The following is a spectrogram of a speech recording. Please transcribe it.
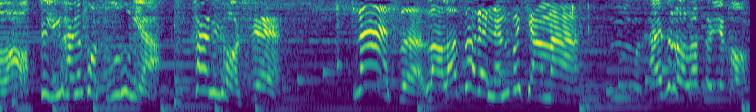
姥姥，这鱼还能放竹筒里啊？看着就好吃哎。那是，姥姥做的能不香吗？嗯，还是姥姥手艺好。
